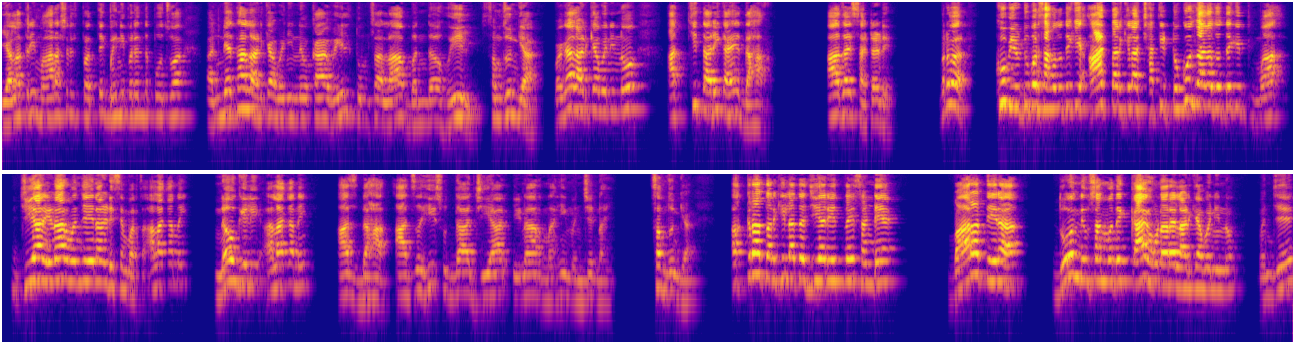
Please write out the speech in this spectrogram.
याला तरी महाराष्ट्रातील प्रत्येक बहिणीपर्यंत पोहोचवा अन्यथा लाडक्या बहिणींनो काय होईल? तुमचा लाभ बंद होईल. समजून घ्या. बघा लाडक्या बहिणींनो आजची तारीख आहे दहा. आज आहे सॅटर्डे. बरोबर? खूप युट्यूबर सांगत होते की आठ तारखेला छाती टोकून सांगत होते की जी आर येणार म्हणजे येणार डिसेंबरचा. आला का नाही? नऊ गेली. आला का नाही? आज दहा. आजही सुद्धा जी आर येणार नाही म्हणजे नाही. समजून घ्या. अकरा तारखेला तर जी आर येत नाही संडे आहे. बारा तेरा दोन दिवसांमध्ये काय होणार आहे लाडक्या बहिणींनो? म्हणजे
